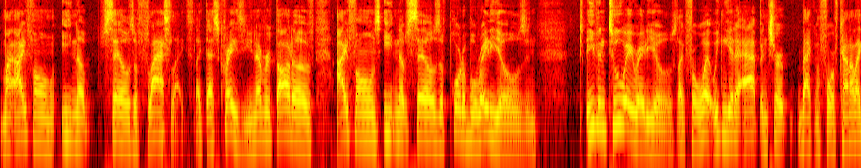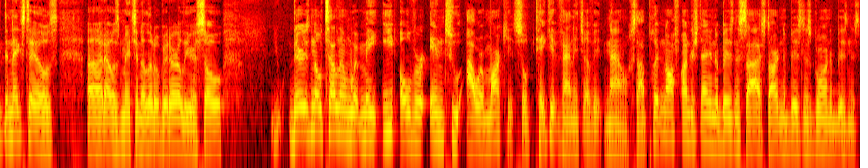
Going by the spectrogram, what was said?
my iPhone eating up sales of flashlights. Like that's crazy. You never thought of iPhones eating up sales of portable radios and even two-way radios. Like for what? We can get an app and chirp back and forth, kind of like the Nextels uh, that was mentioned a little bit earlier. So there is no telling what may eat over into our market. So take advantage of it now. Stop putting off understanding the business side, starting the business, growing the business.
